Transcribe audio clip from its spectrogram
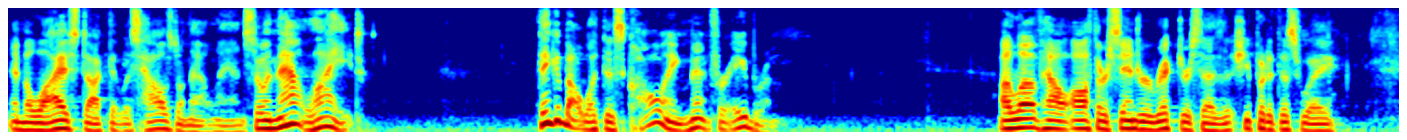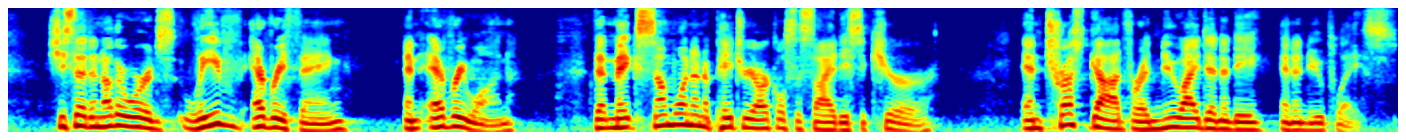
and the livestock that was housed on that land. So, in that light, think about what this calling meant for Abram. I love how author Sandra Richter says it. She put it this way She said, in other words, leave everything and everyone that makes someone in a patriarchal society secure and trust God for a new identity and a new place.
